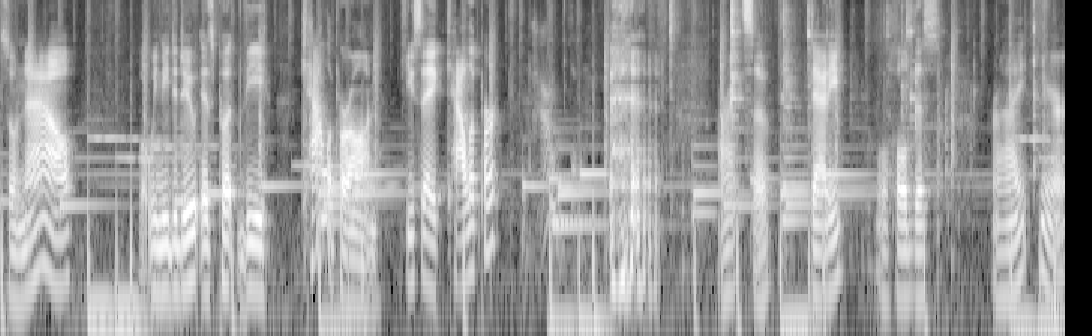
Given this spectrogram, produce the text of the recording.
So now, what we need to do is put the caliper on. Can you say caliper? All right, so Daddy will hold this right here.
